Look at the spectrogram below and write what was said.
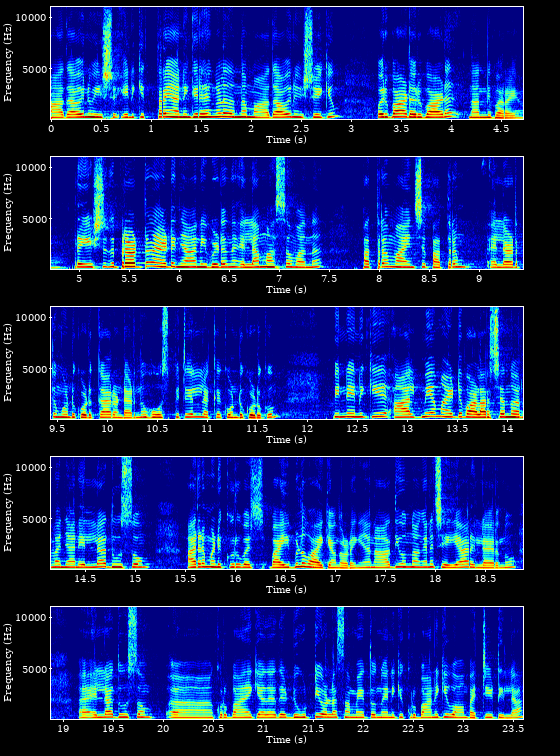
മാതാവിനും ഈശോ എനിക്ക് ഇത്രയും അനുഗ്രഹങ്ങൾ തന്ന മാതാവിനും ഈശോയ്ക്കും ഒരുപാട് ഒരുപാട് നന്ദി പറയും. പ്രേക്ഷിത പ്രവർത്തനമായിട്ട് ഞാൻ ഇവിടെ നിന്ന് എല്ലാ മാസവും വന്ന് പത്രം വാങ്ങിച്ച് പത്രം എല്ലായിടത്തും കൊണ്ട് കൊടുക്കാറുണ്ടായിരുന്നു. ഹോസ്പിറ്റലിലൊക്കെ കൊണ്ട് കൊടുക്കും. പിന്നെ എനിക്ക് ആത്മീയമായിട്ട് വളർച്ച എന്ന് പറഞ്ഞാൽ ഞാൻ എല്ലാ ദിവസവും അരമണിക്കൂർ വെച്ച് ബൈബിൾ വായിക്കാൻ തുടങ്ങി. ഞാൻ ആദ്യമൊന്നും അങ്ങനെ ചെയ്യാറില്ലായിരുന്നു. എല്ലാ ദിവസവും കുർബാനയ്ക്ക് അതായത് ഡ്യൂട്ടിയുള്ള സമയത്തൊന്നും എനിക്ക് കുർബാനയ്ക്ക് പോകാൻ പറ്റിയിട്ടില്ല.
